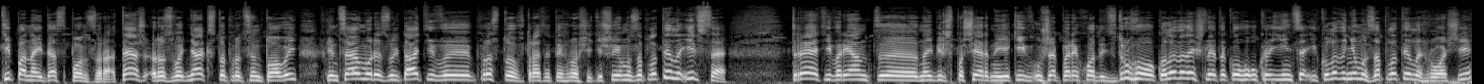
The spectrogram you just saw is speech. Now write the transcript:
Типа найде спонсора. Теж розводняк стопроцентовий. В кінцевому результаті ви просто втратите гроші, ті, що йому заплатили, і все. Третій варіант, е, найбільш поширений, який вже переходить з другого, коли ви знайшли такого українця і коли ви ньому заплатили гроші,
